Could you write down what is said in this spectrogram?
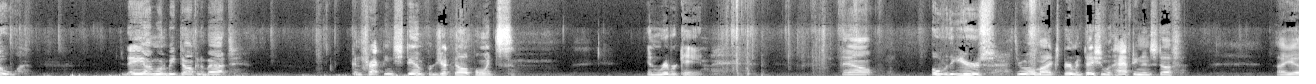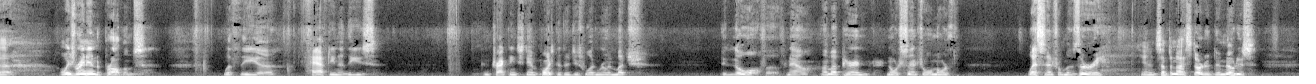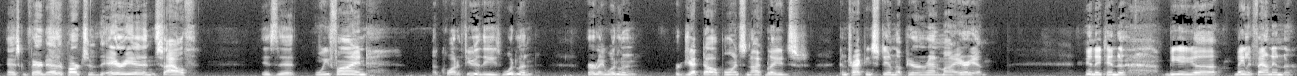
Hello. Today I'm going to be talking about contracting stem projectile points in river cane. Now, over the years, through all my experimentation with hafting and stuff, I uh, always ran into problems with the uh, hafting of these contracting stem points because there just wasn't really much to go off of. Now, I'm up here in north central, north west central Missouri, and something I started to notice as compared to other parts of the area and south is that we find uh, quite a few of these woodland, early woodland projectile points, knife blades, contracting stem up here and around my area. And they tend to be uh, mainly found in the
